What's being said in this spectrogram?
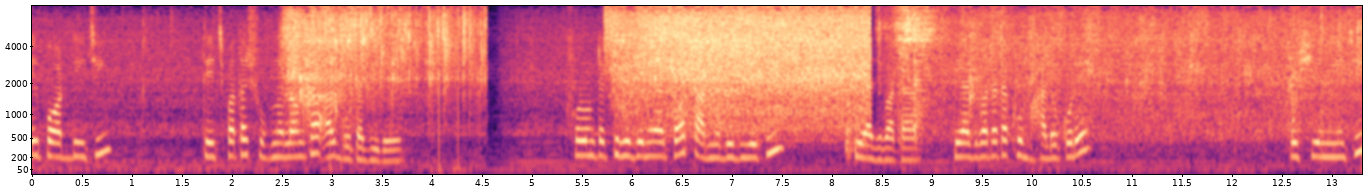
এরপর দিয়েছি তেজপাতা, শুকনো লঙ্কা আর গোটা জিরে। ফোড়নটা একটু ভেজে নেওয়ার পর তার মধ্যে দিয়েছি পেঁয়াজ বাটা। পেঁয়াজ বাটাটা খুব ভালো করে কষিয়ে নিয়েছি।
